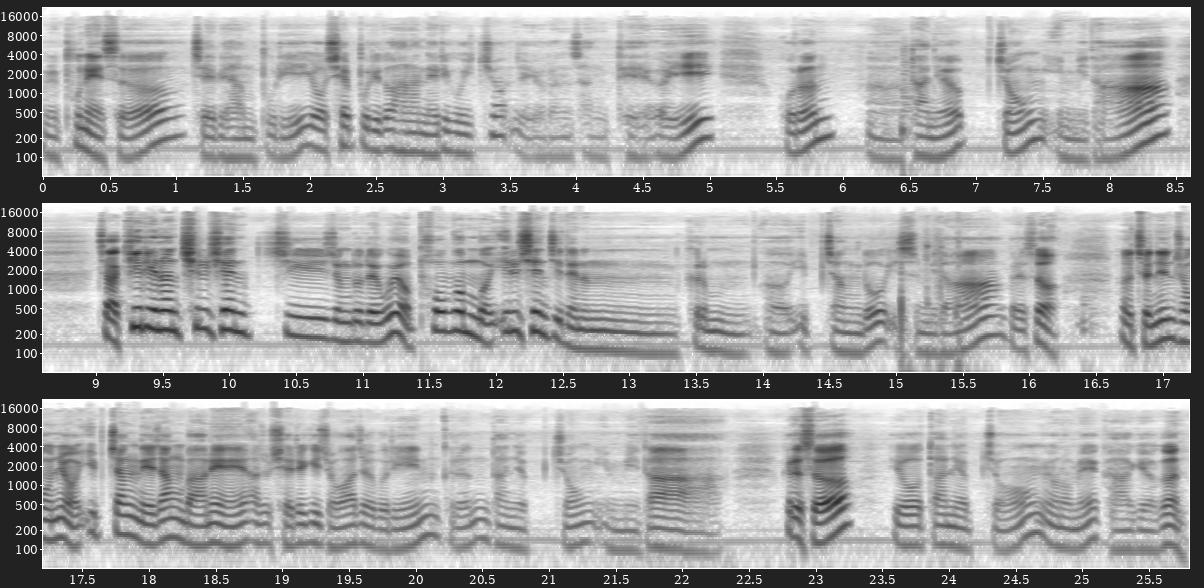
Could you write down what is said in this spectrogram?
우리 분해서 재배한 뿌리, 요 새 뿌리도 하나 내리고 있죠. 이제 이런 상태의 그런 어, 단엽종입니다. 자, 길이는 7cm 정도 되고요. 폭은 뭐 1cm 되는 그런 어, 입장도 있습니다. 그래서 어, 전진총은요, 입장 내장 반에 아주 세력이 좋아져 버린 그런 단엽종입니다. 그래서 요 단엽종 요놈의 가격은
